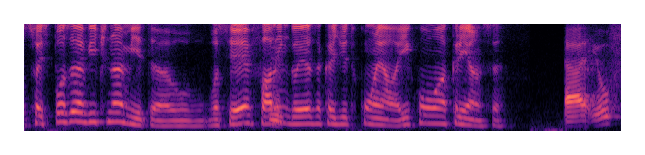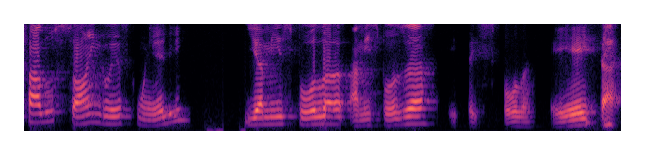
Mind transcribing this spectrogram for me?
Sua esposa é vietnamita. Você fala Sim. inglês, acredito, com ela. E com a criança? Uh, eu falo só inglês com ele. E a minha esposa... A minha esposa... Eita, esposa... Eita!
